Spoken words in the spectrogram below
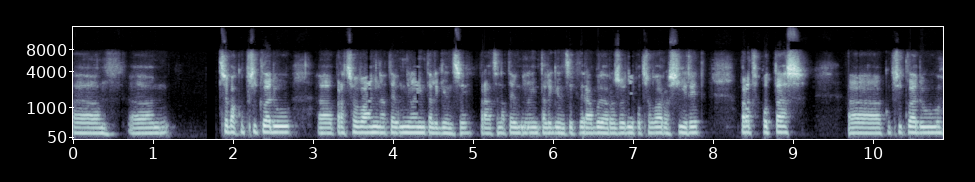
uh, um, třeba ku příkladu uh, pracování na té umělé inteligenci, práce na té umělé inteligenci, která bude rozhodně potřeba rozšířit, brát v potaz uh, ku příkladu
